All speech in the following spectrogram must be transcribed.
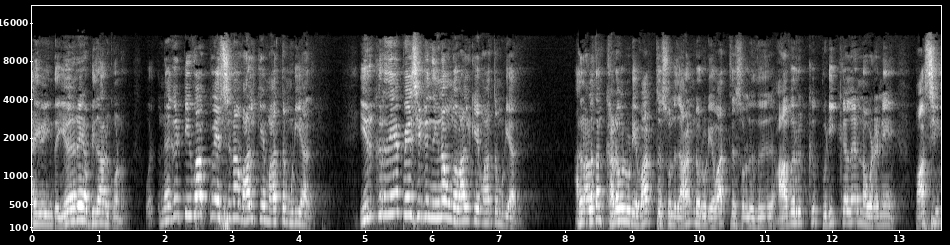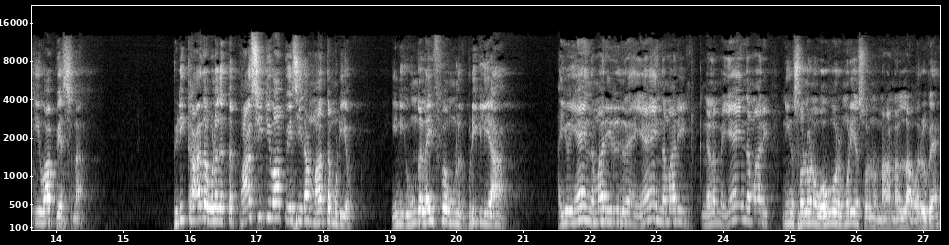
ஐயோ இந்த ஏரே அப்படிதான் இருக்கணும். ஒரு நெகட்டிவாக பேசினா வாழ்க்கையை மாற்ற முடியாது. இருக்கிறதே பேசிட்டு இருந்தீங்கன்னா உங்கள் வாழ்க்கையை மாற்ற முடியாது. அதனால தான் கடவுளுடைய வார்த்தை சொல்லுது ஆண்டவருடைய வார்த்தை சொல்லுது அவருக்கு பிடிக்கலன்ன உடனே பாசிட்டிவாக பேசினார். பிடிக்காத உலகத்தை பாசிட்டிவாக பேசி தான் மாற்ற முடியும். இன்னைக்கு உங்கள் லைஃப்பை உங்களுக்கு பிடிக்கலையா? ஐயோ ஏன் இந்த மாதிரி இருக்கிறேன் ஏன் இந்த மாதிரி நிலைமை ஏன் இந்த மாதிரி? நீங்கள் சொல்லணும் ஒவ்வொரு முறையும் சொல்லணும். நான் நல்லா வருவேன்.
